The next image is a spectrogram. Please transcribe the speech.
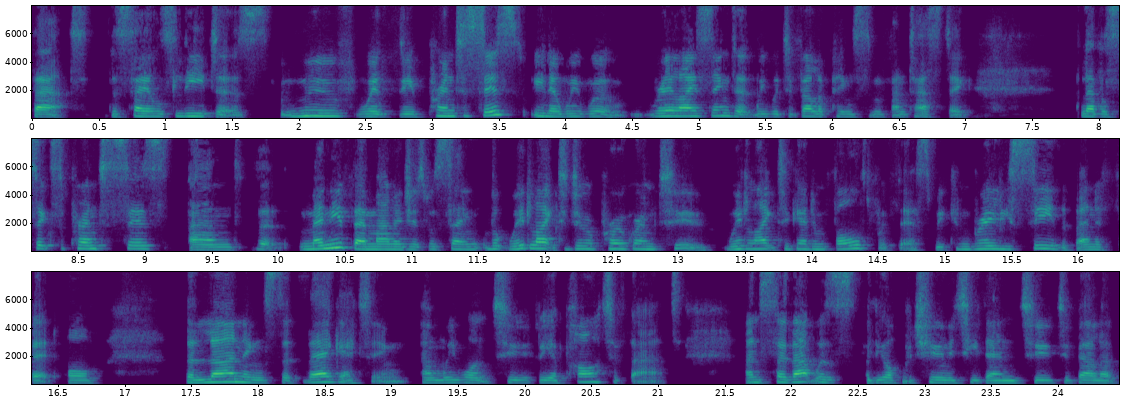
that the sales leaders move with the apprentices. You know, we were realizing that we were developing some fantastic level six apprentices, and that many of their managers were saying, Look, we'd like to do a program too. We'd like to get involved with this. We can really see the benefit of the learnings that they're getting, and we want to be a part of that. And so that was the opportunity then to develop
